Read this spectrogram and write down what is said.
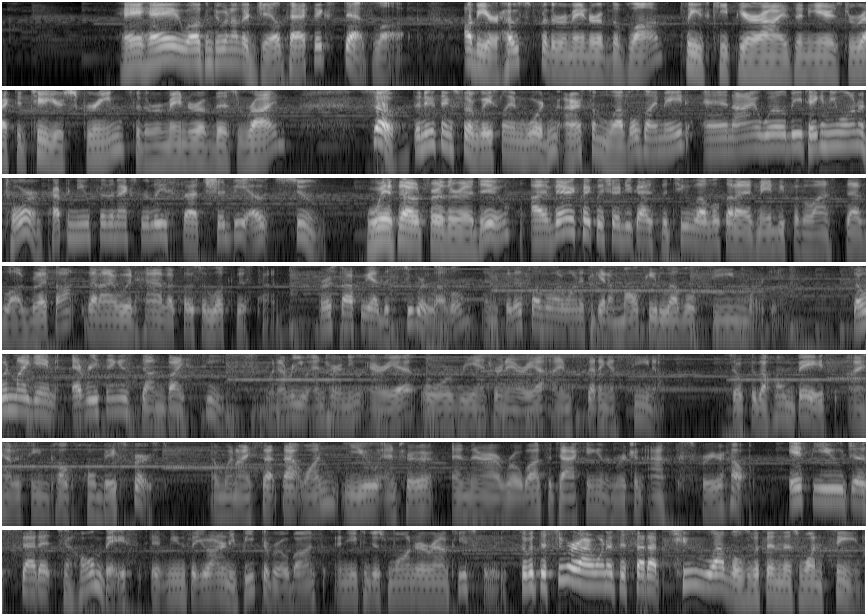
Hey, hey, welcome to another Jail Tactics devlog. I'll be your host for the remainder of the vlog. Please keep your eyes and ears directed to your screen for the remainder of this ride. So, the new things for the Wasteland Warden are some levels I made, and I will be taking you on a tour, and prepping you for the next release that should be out soon. Without further ado, I very quickly showed you guys the two levels that I had made before the last devlog, but I thought that I would have a closer look this time. First off, we had the sewer level, and for this level I wanted to get a multi-level scene working. So in my game, everything is done by scenes. Whenever you enter a new area or re-enter an area, I am setting a scene up. So for the home base, I have a scene called Home Base First. And when I set that one, you enter and there are robots attacking and the merchant asks for your help. If you just set it to home base, it means that you already beat the robots and you can just wander around peacefully. So with the sewer, I wanted to set up two levels within this one scene.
